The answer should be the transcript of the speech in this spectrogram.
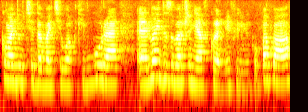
komentujcie, dawajcie łapki w górę. E, no i do zobaczenia w kolejnym filmiku. Pa, pa!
